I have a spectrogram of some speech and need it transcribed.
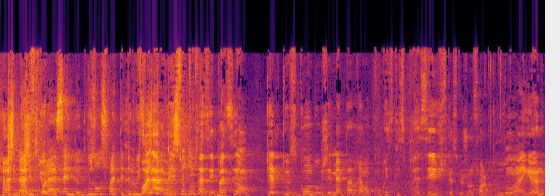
J'imagine trop la scène de blouson sur la tête de Louise. voilà, mais surtout ça s'est passé en quelques secondes, donc j'ai même pas vraiment compris ce qui se passait jusqu'à ce que je reçois le blouson dans la gueule.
